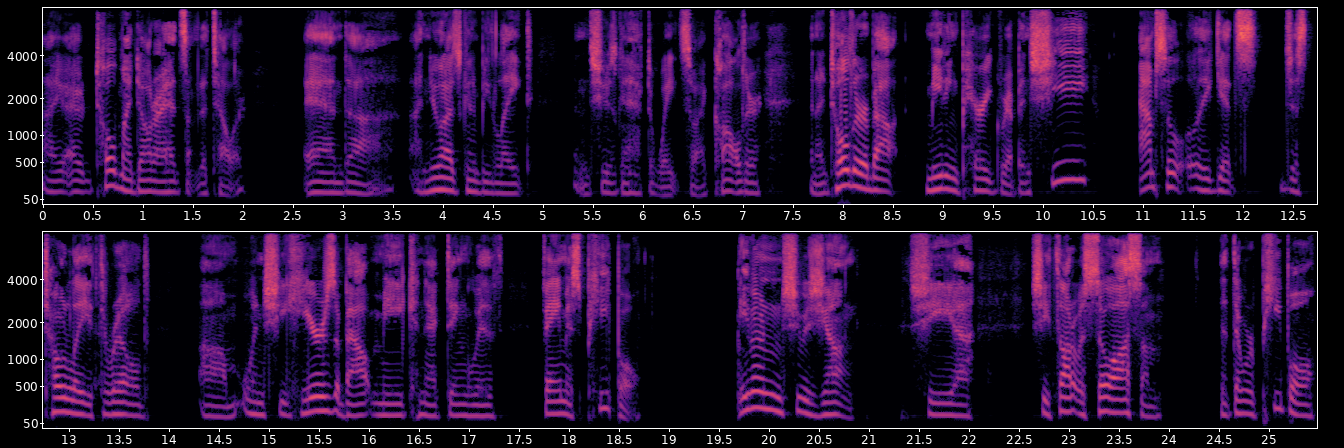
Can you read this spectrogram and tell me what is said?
I, I told my daughter I had something to tell her, and uh, I knew I was going to be late, and she was going to have to wait. So I called her, and I told her about meeting Parry Gripp, and she absolutely gets just totally thrilled um, when she hears about me connecting with famous people. Even when she was young, she uh, she thought it was so awesome that there were people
